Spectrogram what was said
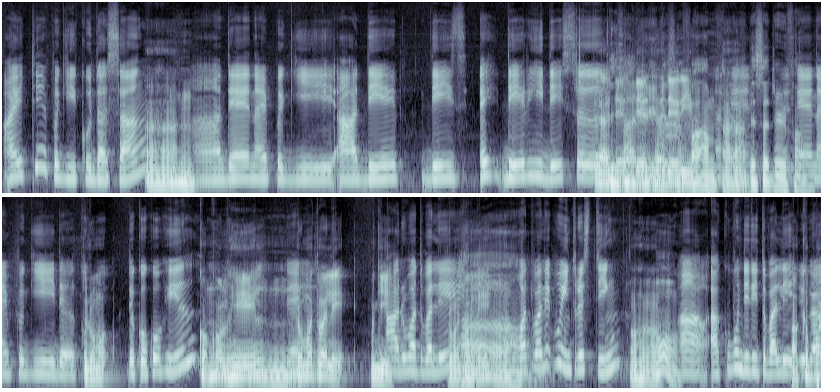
I think pergi Kundasang Aha. uh, Then I pergi uh, De, Days, eh, Dairy Desa Yeah, Desa Dairy- Dairy Dairy. Farm. And then- Desa Dairy and Farm. Then I pergi the Rumah- Coco, the Coco Hill Kokol Hill Then- Rumah tu balik Pergi Ah, rumah terbalik. Rumah terbalik. Ah. Rumah terbalik pun interesting. Aha. Oh. Ah, aku pun jadi terbalik Ah, juga.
